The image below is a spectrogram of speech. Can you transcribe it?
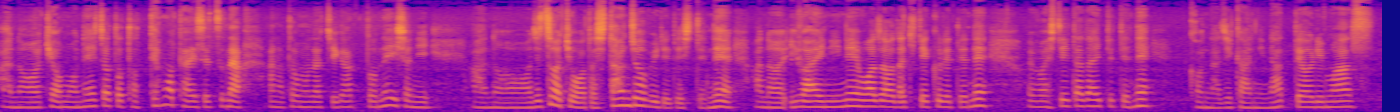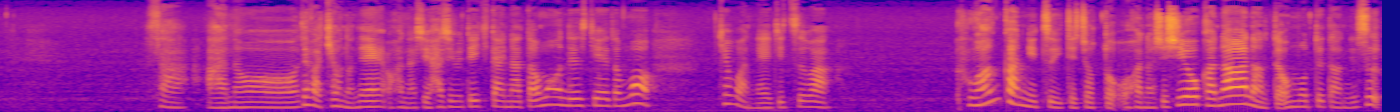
あの今日もねちょっととっても大切なあの友達がとね一緒にあの実は今日私誕生日ででしてねあの祝いにねわざわざ来てくれてねお祝いしていただいててねこんな時間になっております。さああのでは今日のねお話始めていきたいなと思うんですけれども今日はね実は不安感についてちょっとお話ししようかななんて思ってたんです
